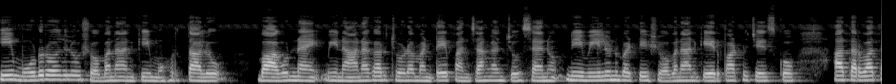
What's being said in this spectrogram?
ఈ మూడు రోజులు శోభనానికి ముహూర్తాలు బాగున్నాయి. మీ నాన్నగారు చూడమంటే పంచాంగం చూశాను. నీ వీలును బట్టి శోభనానికి ఏర్పాట్లు చేసుకో. ఆ తర్వాత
